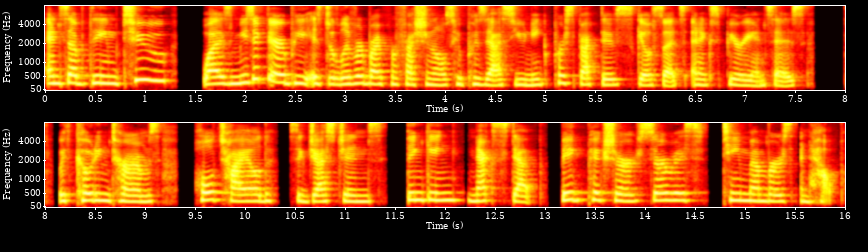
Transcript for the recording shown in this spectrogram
And sub theme two was music therapy is delivered by professionals who possess unique perspectives, skill sets, and experiences, with coding terms whole child, suggestions, thinking, next step, big picture, service, team members, and help.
